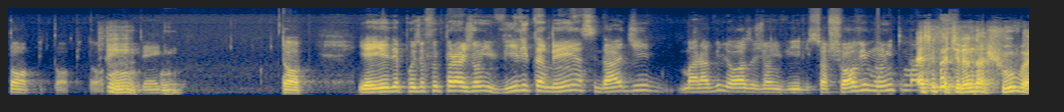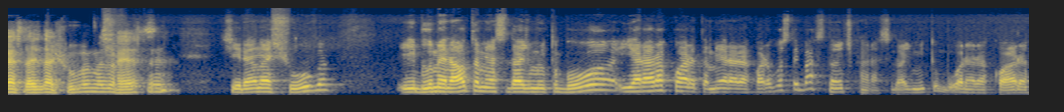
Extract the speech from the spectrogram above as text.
top, top, top. Sim. Top. E aí depois eu fui para Joinville também, a cidade maravilhosa, Joinville. Só chove muito, mas. É, você tá tirando a chuva, é a cidade da chuva, mas o resto. É... Tirando a chuva. E Blumenau também é uma cidade muito boa. E Araraquara também. Araraquara eu gostei bastante, cara. Cidade muito boa, Araraquara.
